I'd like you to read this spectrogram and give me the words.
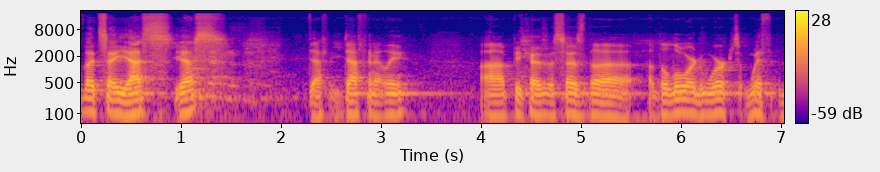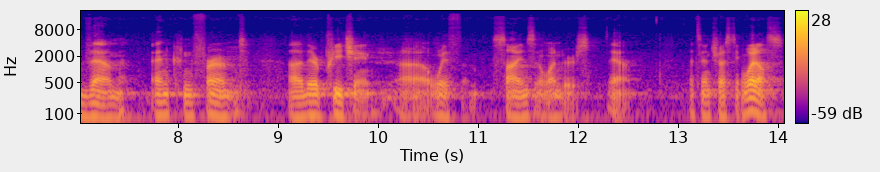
let's say yes, yes, Def- definitely uh, because it says the, the Lord worked with them and confirmed uh, their preaching uh, with signs and wonders. Yeah, that's interesting. What else?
